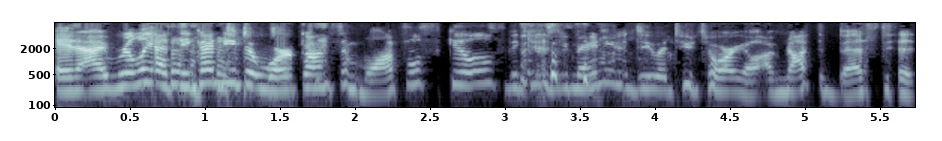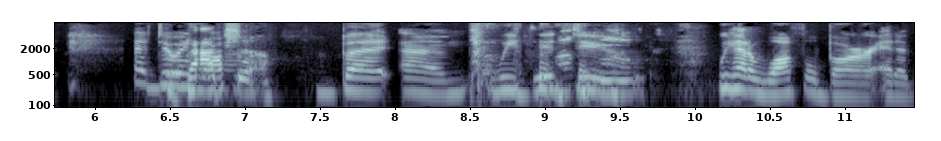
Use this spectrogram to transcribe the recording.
And I really, I think I need to work on some waffle skills because you may need to do a tutorial. I'm not the best at, at doing gotcha. waffles, but um, we did do. We had a waffle bar at a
